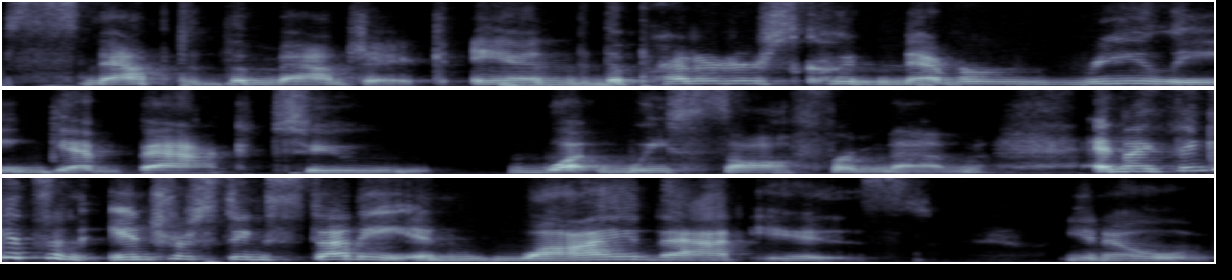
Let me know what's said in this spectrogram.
snapped the magic and the predators could never really get back to what we saw from them. And i think it's an interesting study in why that is. You know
